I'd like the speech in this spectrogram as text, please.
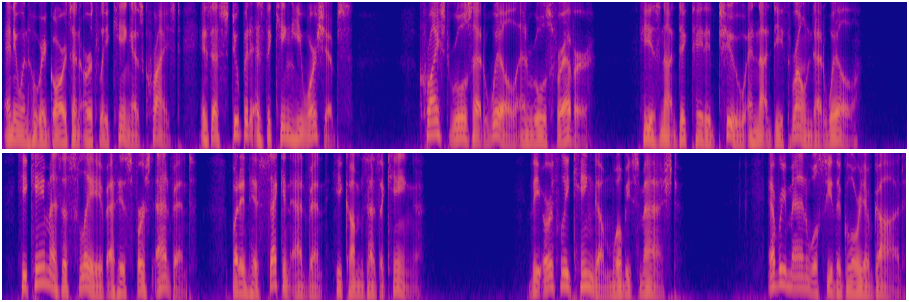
Anyone who regards an earthly king as Christ is as stupid as the king he worships. Christ rules at will and rules forever. He is not dictated to and not dethroned at will. He came as a slave at his first advent, but in his second advent he comes as a king the earthly kingdom will be smashed. Every man will see the glory of God.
